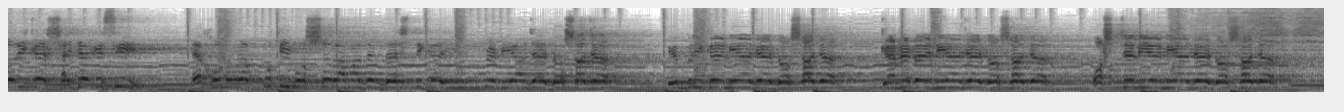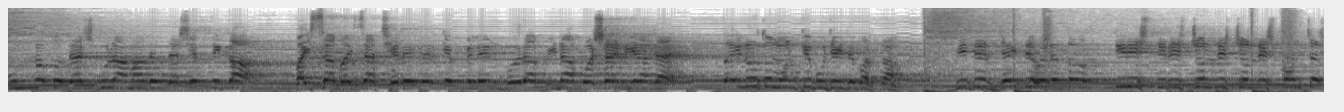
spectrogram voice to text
তরিকায় সাজা গেছি। এখন ওরা প্রতি বছর আমাদের দেশ থেকে ইউরোপে নেওয়া যায় দশ হাজার, আমেরিকায় নেওয়া যায় দশ হাজার, কানাডায় নেওয়া যায় দশ হাজার, অস্ট্রেলিয়ায় নেওয়া যায় দশ হাজার। উন্নত দেশগুলো আমাদের দেশের থেকে পয়সা পয়সা ছেলেদেরকে প্লেন বইরা বিনা পয়সায় নেওয়া যায়। তাইলেও তো মনকে বুঝাইতে পারতাম। বিদেশ যাইতে হলে তো তিরিশ তিরিশ, চল্লিশ চল্লিশ, পঞ্চাশ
